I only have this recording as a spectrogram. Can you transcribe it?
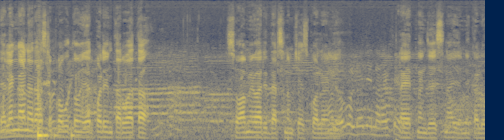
తెలంగాణ రాష్ట్ర ప్రభుత్వం ఏర్పడిన తర్వాత స్వామివారి దర్శనం చేసుకోవాలని ప్రయత్నం చేసిన ఎన్నికలు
